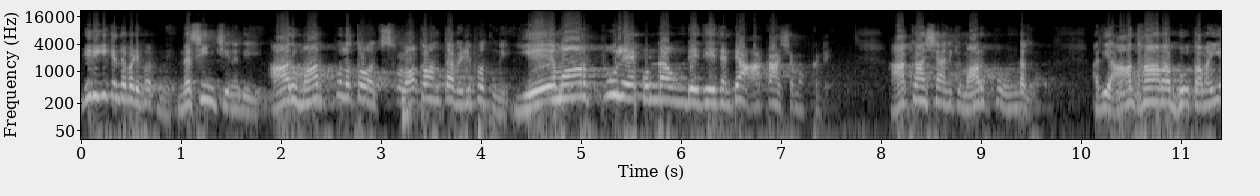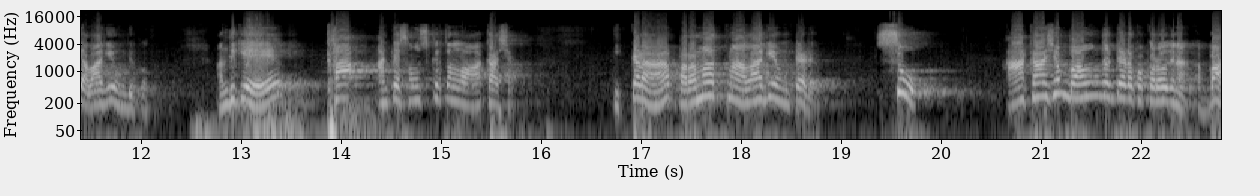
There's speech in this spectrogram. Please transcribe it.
విరిగి కింద పడిపోతుంది. నశించినది. ఆరు మార్పులతో శ్లోకం అంతా వెళ్ళిపోతుంది. ఏ మార్పు లేకుండా ఉండేది ఏదంటే ఆకాశం ఒక్కటే. ఆకాశానికి మార్పు ఉండదు. అది ఆధారభూతమై అలాగే ఉండిపోతుంది. అందుకే ఖ అంటే సంస్కృతంలో ఆకాశం. ఇక్కడ పరమాత్మ అలాగే ఉంటాడు. సు ఆకాశం బాగుందంటాడు ఒక్కొక్క రోజున. అబ్బా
